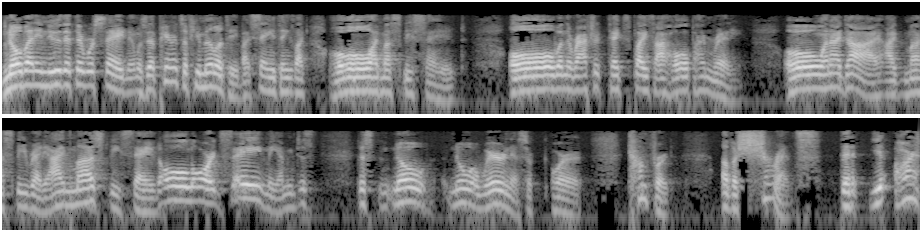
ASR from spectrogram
Nobody knew that they were saved. And it was an appearance of humility by saying things like, Oh, I must be saved. Oh, when the rapture takes place, I hope I'm ready. Oh, when I die, I must be ready. I must be saved. Oh, Lord, save me. I mean, just, just no, no awareness or, or comfort of assurance that you are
